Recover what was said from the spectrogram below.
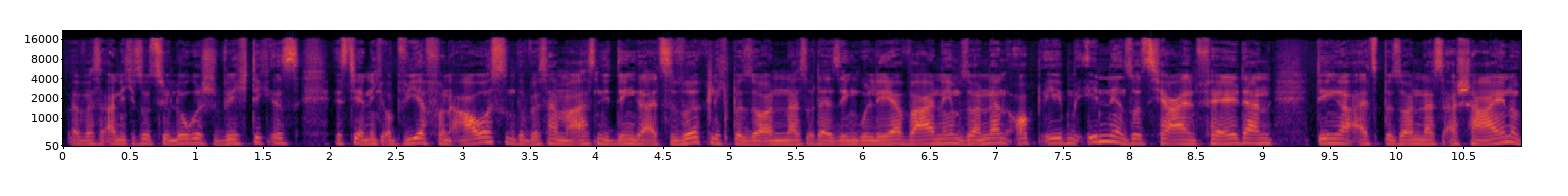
Was eigentlich soziologisch wichtig ist, ist ja nicht, ob wir von außen gewissermaßen die Dinge als wirklich besonders oder singulär wahrnehmen, sondern ob eben in den sozialen Feldern Dinge als besonders erscheinen.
